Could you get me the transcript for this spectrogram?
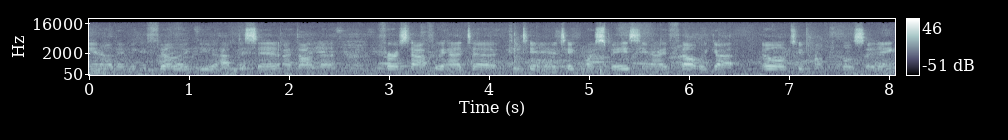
You know, they make you feel like you have to sit. I thought in the first half we had to continue to take more space. You know, I felt we got a little too comfortable sitting,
